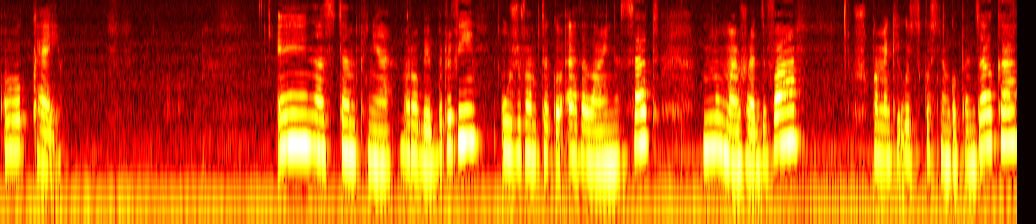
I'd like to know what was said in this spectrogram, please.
Ok. I następnie robię brwi. Używam tego Eveline Set w numerze 2. Szukam jakiegoś skośnego pędzelka.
